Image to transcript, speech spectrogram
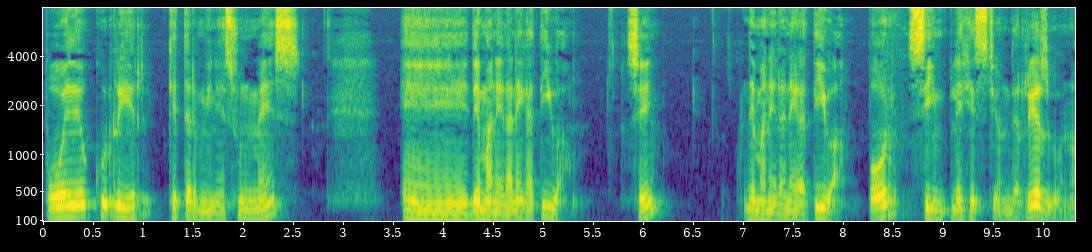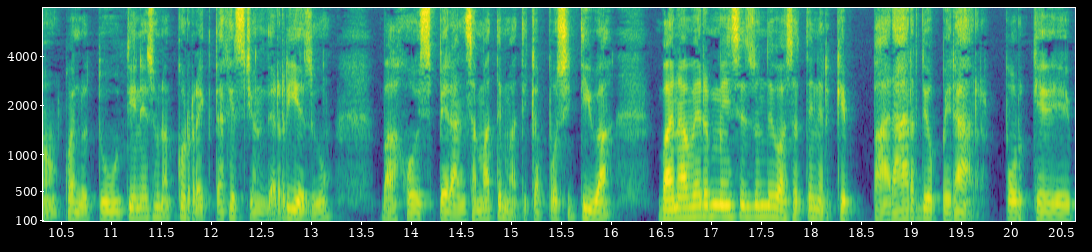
puede ocurrir que termines un mes eh, de manera negativa, ¿sí? De manera negativa por simple gestión de riesgo, ¿no? Cuando tú tienes una correcta gestión de riesgo, bajo esperanza matemática positiva, van a haber meses donde vas a tener que parar de operar porque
